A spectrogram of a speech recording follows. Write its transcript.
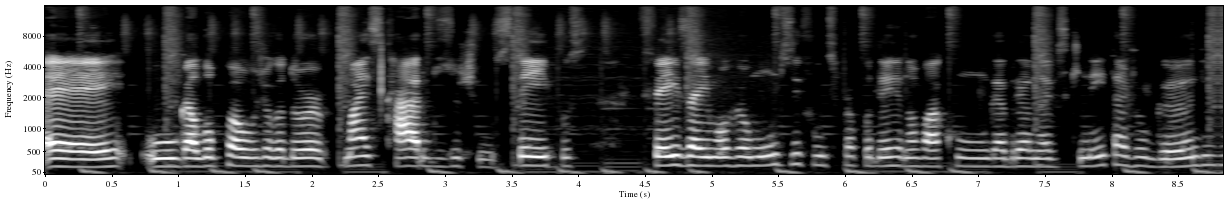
É, o Galopo é o jogador mais caro dos últimos tempos. Fez aí, moveu mundos e fundos para poder renovar com o Gabriel Neves, que nem tá jogando.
